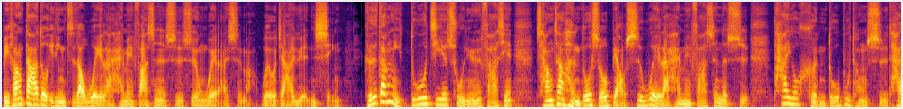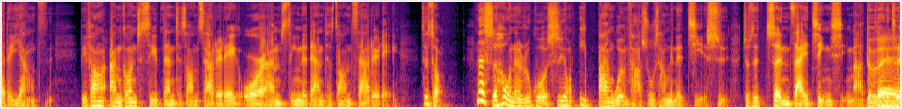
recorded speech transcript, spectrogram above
比方，大家都一定知道，未来还没发生的事是用未来式嘛，will 加原形。可是，当你多接触，你会发现，常常很多时候表示未来还没发生的事，它有很多不同时态的样子。比方，I'm going to see the dentist on Saturday，or I'm seeing the dentist on Saturday，这种。那时候呢，如果是用一般文法书上面的解释，就是正在进行嘛，对不对？对，这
